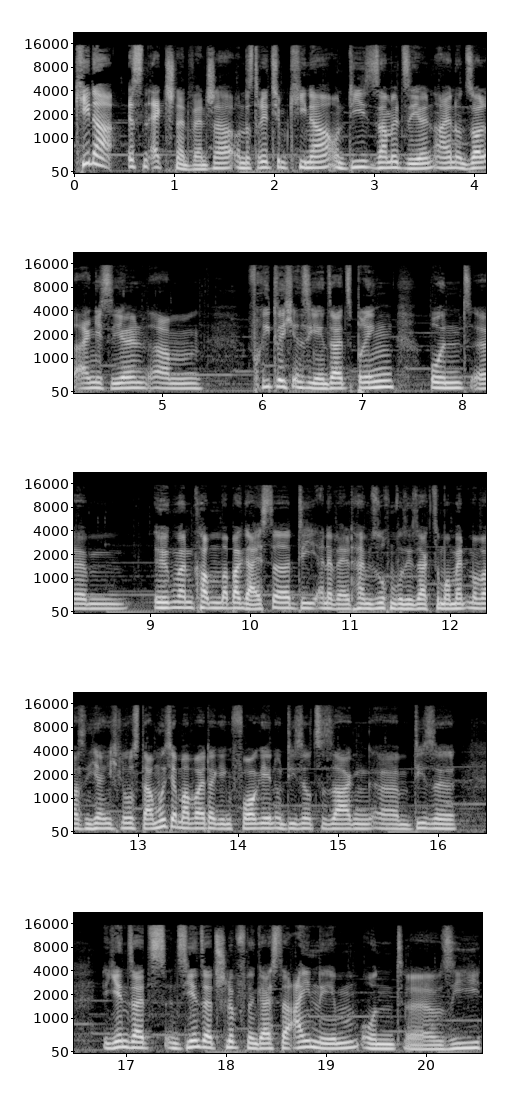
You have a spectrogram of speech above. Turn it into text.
China ist ein Action-Adventure und es dreht sich um China und die sammelt Seelen ein und soll eigentlich Seelen ähm, friedlich ins Jenseits bringen und ähm, irgendwann kommen aber Geister, die eine Welt heimsuchen, wo sie sagt, so Moment mal, was ist denn hier eigentlich los? Da muss ich ja mal weiter gegen vorgehen und die sozusagen ähm, diese jenseits, ins Jenseits schlüpfenden Geister einnehmen und äh, sie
